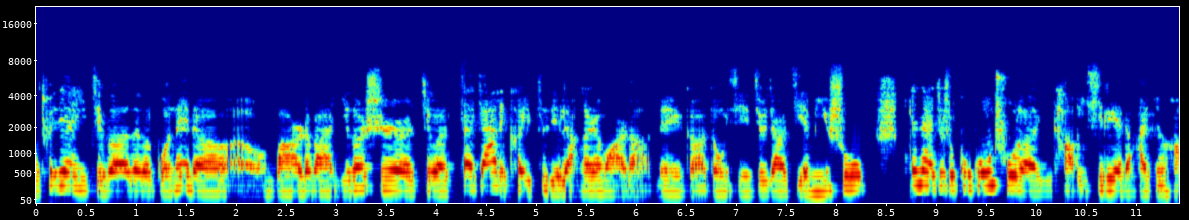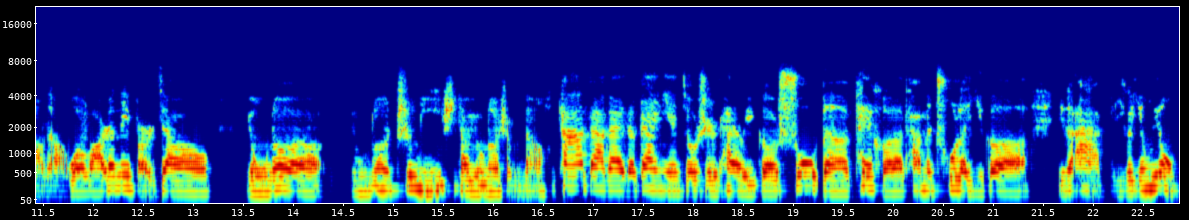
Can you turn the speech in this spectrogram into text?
我推荐几个这个国内的呃玩的吧，一个是这个在家里可以自己两个人玩的那个东西，就叫解谜书。现在就是故宫出了一套一系列的，还挺好的。我玩的那本叫《永乐》。永乐之谜是叫永乐什么的？它大概的概念就是它有一个书，呃，配合了他们出了一个一个 app 一个应用，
